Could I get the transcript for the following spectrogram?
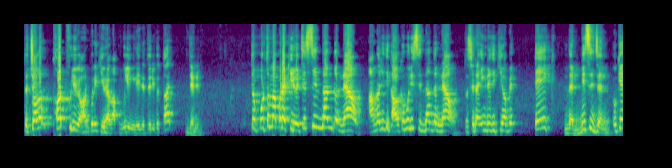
তো চলো থটফুলি ব্যবহার করে কীভাবে বাক্যগুলি ইংরেজিতে তৈরি করতে হয়, জেনে নিই। তো প্রথম বাক্যটা কি রয়েছে? সিদ্ধান্ত নাও। আমরা যদি কাউকে বলি সিদ্ধান্ত নাও, তো সেটা ইংরেজি কি হবে? Take the decision okay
